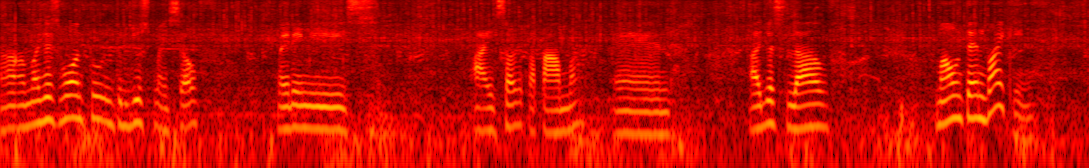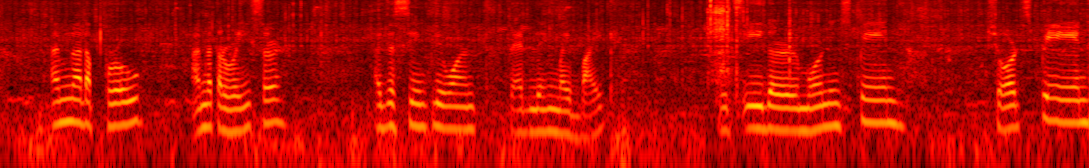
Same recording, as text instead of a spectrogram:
um, I just want to introduce myself. My name is Aisar Katama and I just love mountain biking. I'm not a pro, I'm not a racer. I just simply want pedaling my bike. It's either morning spin, short spin,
